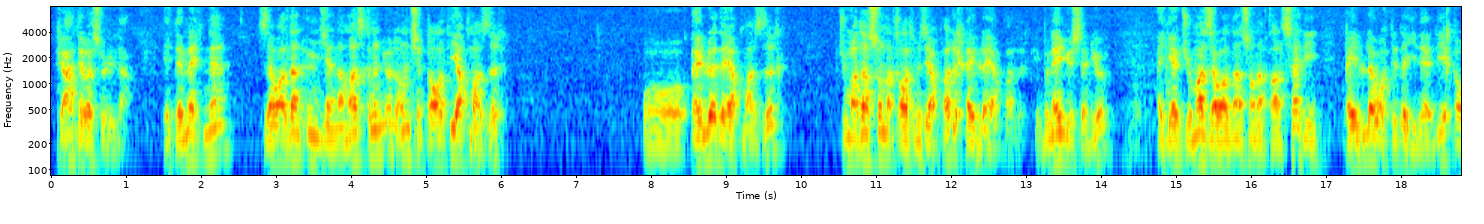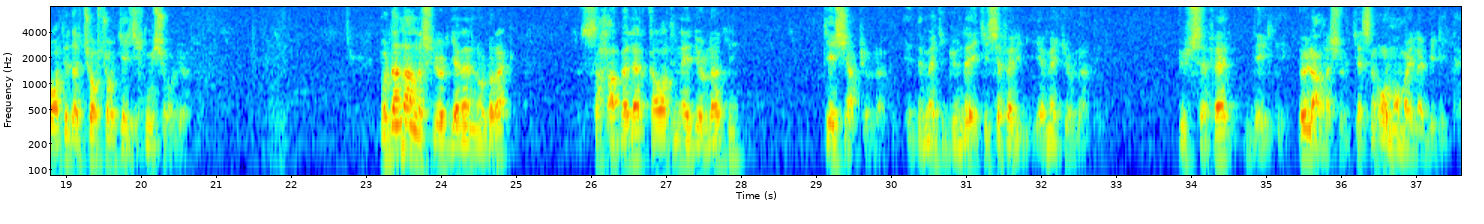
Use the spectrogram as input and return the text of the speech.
Fi ahdi Resulillah. E demek ne? Zevaldan önce namaz kılınıyordu. Onun için kahvaltı yapmazdık. O kıble de yapmazdık. Cuma'dan sonra kahvaltımızı yapardık, kıble yapardık. E bu neyi gösteriyor? Eğer cuma zevaldan sonra kalsaydı, Eylül'e vakti de giderdi, kahvaltı da çok çok gecikmiş oluyor. Burada ne anlaşılıyor genel olarak? Sahabeler kahvaltı ne ediyorlardı? Geç yapıyorlardı. E demek ki günde iki sefer yemek yiyorlardı. Üç sefer değildi. Öyle anlaşılır. Kesin olmamayla birlikte.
